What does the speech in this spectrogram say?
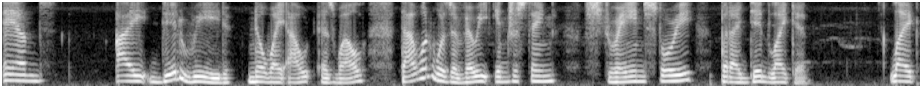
and I did read No Way Out as well. That one was a very interesting, strange story, but I did like it. Like,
